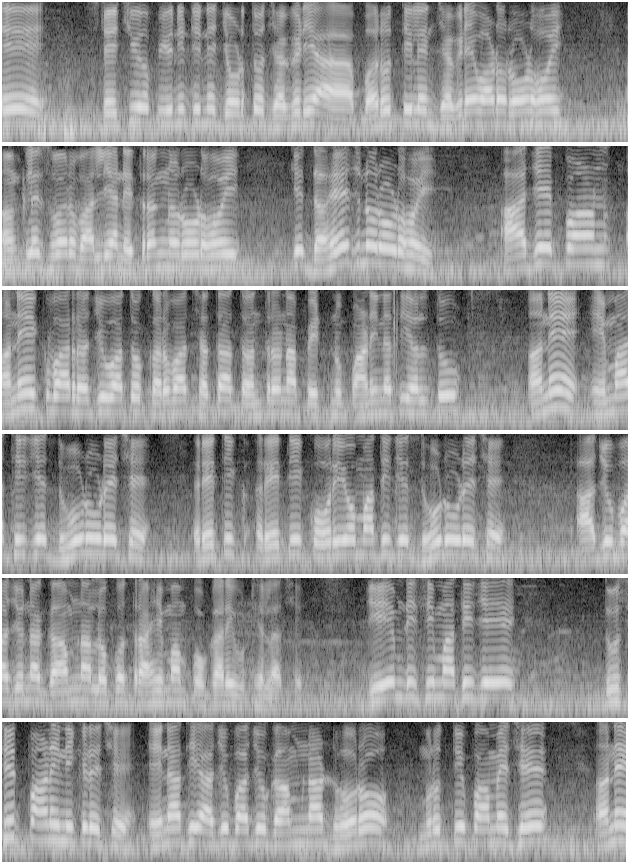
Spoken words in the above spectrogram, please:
એ સ્ટેચ્યુ ઓફ યુનિટીને જોડતો ઝઘડિયા ભરૂચથી લઈને ઝઘડિયાવાળો રોડ હોય, અંકલેશ્વર, વાલિયા નેત્રંગનો રોડ હોય કે દહેજનો રોડ હોય, આજે પણ અનેકવાર રજૂઆતો કરવા છતાં તંત્રના પેટનું પાણી નથી હલતું અને એમાંથી જે ધૂળ ઉડે છે, રેતી રેતી કોરીઓમાંથી જે ધૂળ ઉડે છે, આજુબાજુના ગામના લોકો ત્રાહીમામ પોકારી ઉઠેલા છે. જીએમડીસીમાંથી જે દૂષિત પાણી નીકળે છે. એનાથી આજુબાજુ ગામના ઢોરો મૃત્યુ પામે છે અને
